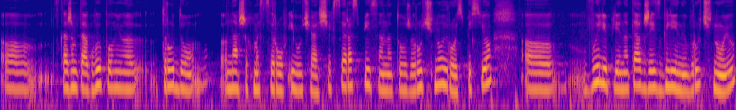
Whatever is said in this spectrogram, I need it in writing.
э, скажем так, выполнено трудом наших мастеров и учащихся, расписано тоже ручной росписью, э, вылеплено также из глины вручную,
